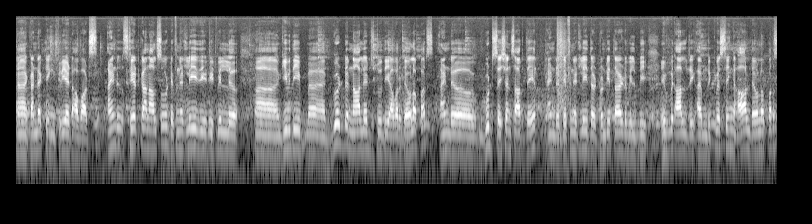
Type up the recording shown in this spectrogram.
uh, conducting CREDAI awards. And state can also definitely it it will uh, uh, give the uh, good knowledge to the our developers and uh, good sessions are there and definitely the 23rd will be all re- I am requesting all developers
